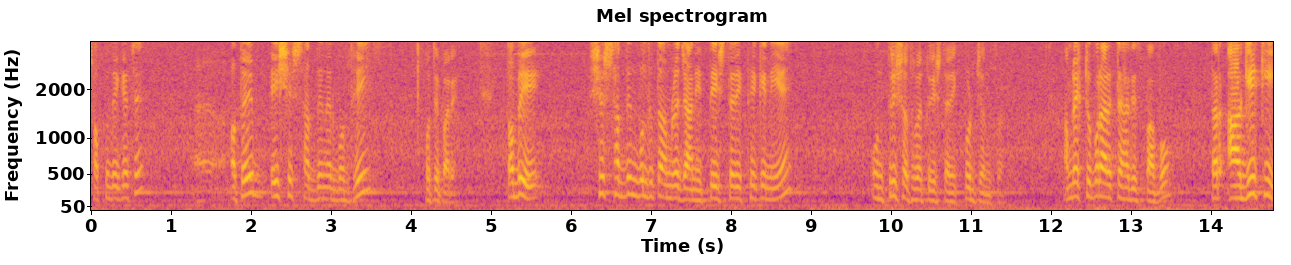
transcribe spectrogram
স্বপ্ন দেখেছে অতএব এই শেষ সাত দিনের মধ্যেই হতে পারে। তবে শেষ সাত দিন বলতে তো আমরা জানি তেইশ তারিখ থেকে নিয়ে উনত্রিশ অথবা তিরিশ তারিখ পর্যন্ত। আমরা একটু পরে আরেকটা হাদিস পাবো। তার আগে কি?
